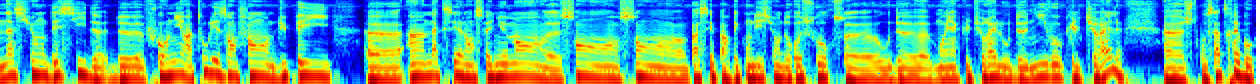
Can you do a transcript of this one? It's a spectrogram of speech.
nation décide de fournir à tous les enfants du pays un accès à l'enseignement euh, sans, sans passer par des conditions de ressources euh, ou de moyens culturels ou de niveau culturel, euh, je trouve ça très beau.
